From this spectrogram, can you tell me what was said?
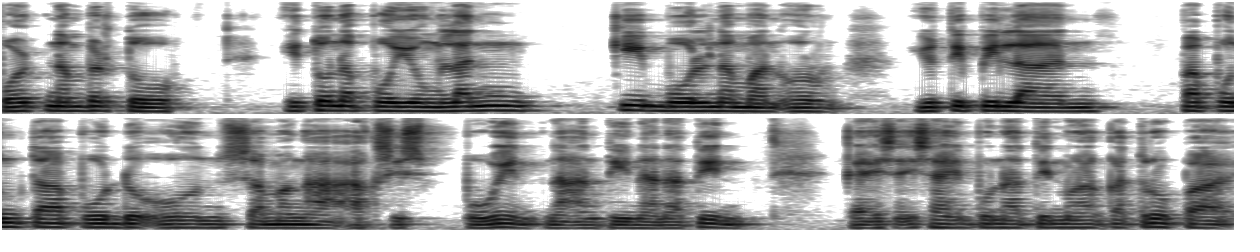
port number 2, ito na po yung LAN cable naman or UTP LAN papunta po doon sa mga access point na antenna natin. Kaya isa-isahin po natin mga katropa,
